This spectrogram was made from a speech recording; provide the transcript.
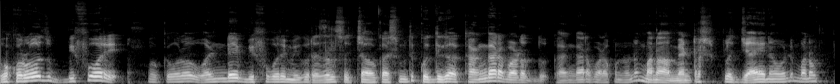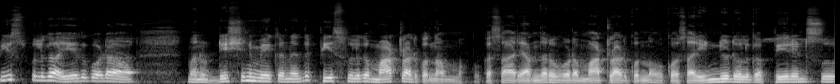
ఒకరోజు బిఫోరే ఒక వన్ డే బిఫోరే మీకు రిజల్ట్స్ వచ్చే అవకాశం ఉంది. కొద్దిగా కంగారు పడద్దు. కంగారు పడకుండా మన మెంటర్షిప్లో జాయిన్ అవ్వండి. మనం పీస్ఫుల్గా ఏది కూడా మనం డెసిషన్ మేక్ అనేది పీస్ఫుల్గా మాట్లాడుకుందాం. ఒకసారి అందరం కూడా మాట్లాడుకుందాం. ఒక్కోసారి ఇండివిజువల్గా పేరెంట్స్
